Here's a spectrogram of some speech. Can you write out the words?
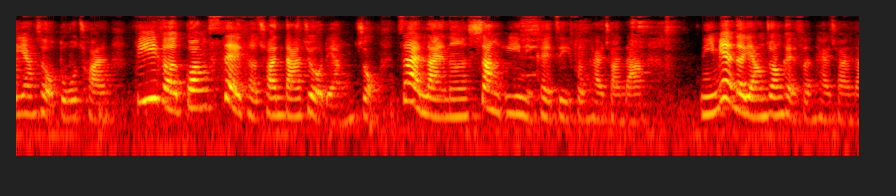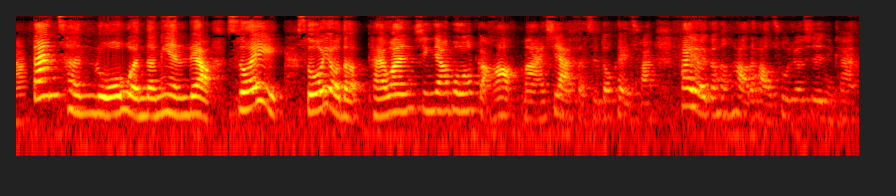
一样是有多穿。第一个光 set 穿搭就有两种，再来呢上衣你可以自己分开穿搭。里面的洋装可以分开穿搭，单层螺纹的面料，所以所有的台湾、新加坡、港澳、马来西亚粉丝都可以穿。它有一个很好的好处就是，你看。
